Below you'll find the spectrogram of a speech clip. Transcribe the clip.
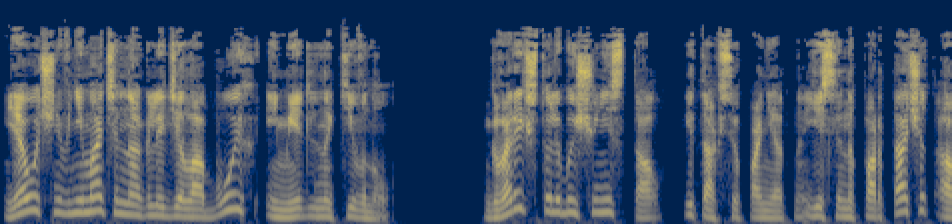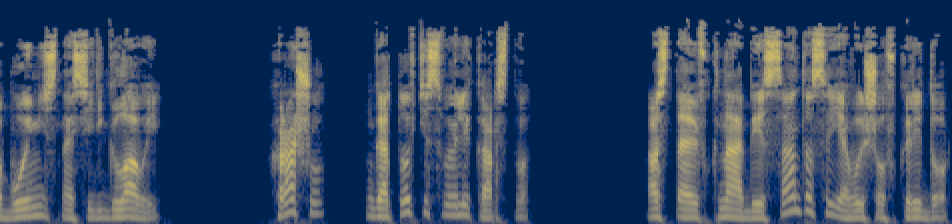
Я очень внимательно оглядел обоих и медленно кивнул. Говорить что-либо еще не стал. И так все понятно. Если напортачат, обоим не сносить головы. Хорошо. Готовьте свое лекарство. Оставив Кнаби и Сантоса, я вышел в коридор.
